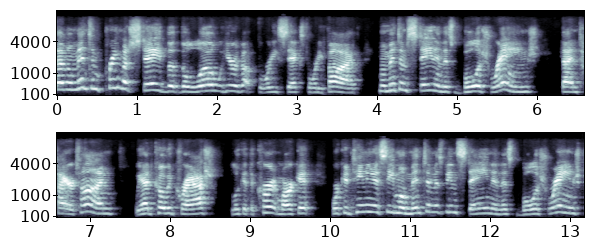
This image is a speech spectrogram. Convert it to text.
that momentum pretty much stayed, the, the low here about 46, 45. Momentum stayed in this bullish range that entire time. We had COVID crash, look at the current market. We're continuing to see momentum has been staying in this bullish range.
